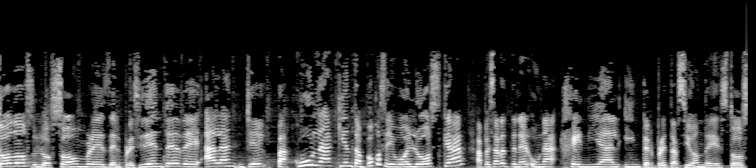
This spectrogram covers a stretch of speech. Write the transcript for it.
Todos los hombres del presidente de Alan J. Pakula, quien tampoco se llevó el Oscar, a pesar de tener una genial interpretación de estos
